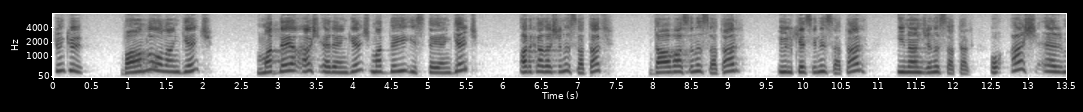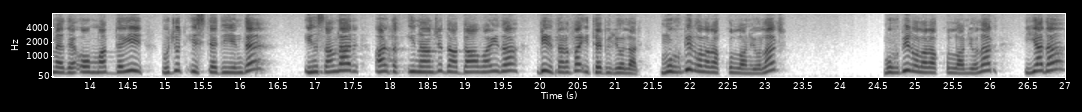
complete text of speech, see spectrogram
Çünkü bağımlı olan genç, maddeye aş eren genç, maddeyi isteyen genç arkadaşını satar, davasını satar, ülkesini satar, inancını satar. O aş ermede o maddeyi vücut istediğinde insanlar artık inancı da davayı da bir tarafa itebiliyorlar. Muhbir olarak kullanıyorlar. Muhbir olarak kullanıyorlar ya da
